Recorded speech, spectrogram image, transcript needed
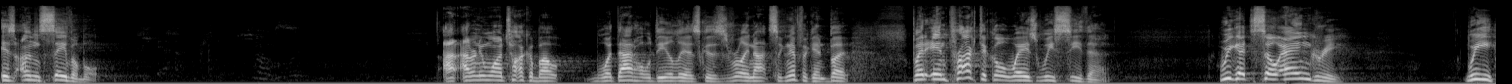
is unsavable. I, I don't even want to talk about what that whole deal is because it's really not significant, but, but in practical ways, we see that. We get so angry we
